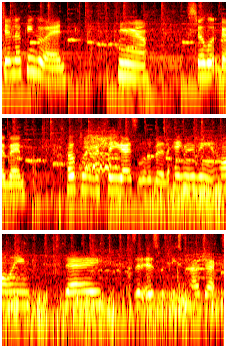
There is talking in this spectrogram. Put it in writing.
Still looking good. Yeah, still look good, babe. Hopefully I'm gonna show you guys a little bit of the hay moving and hauling today. As it is with these projects,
